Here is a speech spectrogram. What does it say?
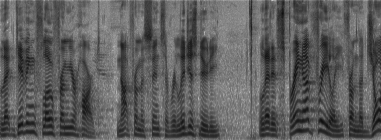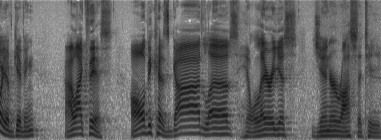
Let giving flow from your heart, not from a sense of religious duty. Let it spring up freely from the joy of giving. I like this. All because God loves hilarious generosity.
